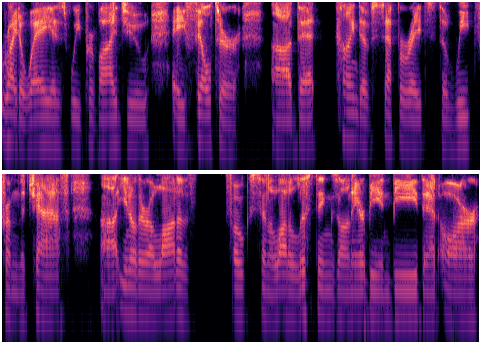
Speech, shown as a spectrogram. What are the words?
right away is we provide you a filter uh, that kind of separates the wheat from the chaff. Uh, you know, there are a lot of folks and a lot of listings on Airbnb that are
